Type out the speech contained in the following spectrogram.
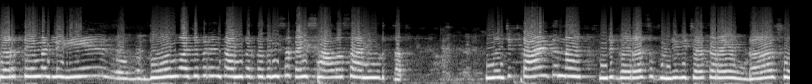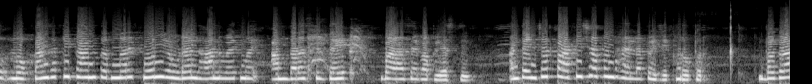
तर ते म्हटले की दोन वाजेपर्यंत काम करतात आणि सकाळी सहा वाजता आणि उठतात. म्हणजे काय त्यांना म्हणजे गरज म्हणजे विचार करा एवढा लोकांसाठी काम करणारे कोण एवढ्या लहान वयात आमदार असतील ते बाळासाहेब आपले असतील. आणि त्यांच्या पाठीशी आपण राहायला पाहिजे खरोखर. बघा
